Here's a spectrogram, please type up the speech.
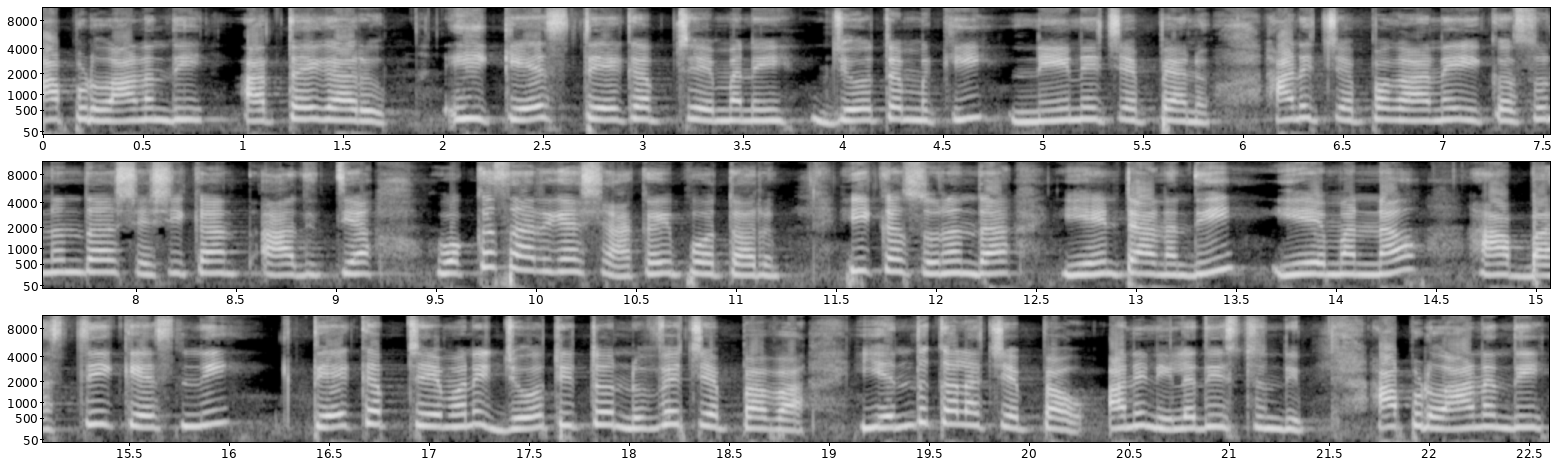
అప్పుడు ఆనంది అత్తయ్య గారు ఈ కేసు టేకప్ చేయమని జ్యోతమ్మకి నేనే చెప్పాను. అని చెప్పగానే ఇక సునంద శశికాంత్ ఆదిత్య ఒక్కసారిగా షాక్ అయిపోతారు. ఇక సునంద ఏంటానంది? ఏమన్నావు? ఆ బస్తీ కేసుని టేకప్ చేయమని జ్యోతితో నువ్వే చెప్పావా? ఎందుకు అలా చెప్పావు? అని నిలదీస్తుంది. అప్పుడు ఆనంది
